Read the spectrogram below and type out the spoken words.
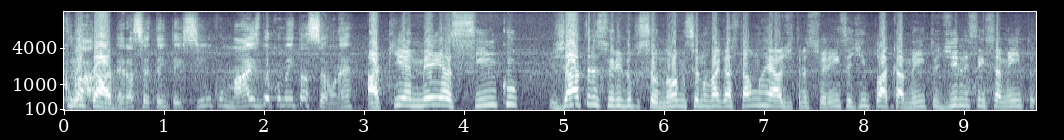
que lá documentado. Era 75 mais documentação, né? Aqui é 65, já transferido para o seu nome, você não vai gastar um real de transferência, de emplacamento, de licenciamento,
